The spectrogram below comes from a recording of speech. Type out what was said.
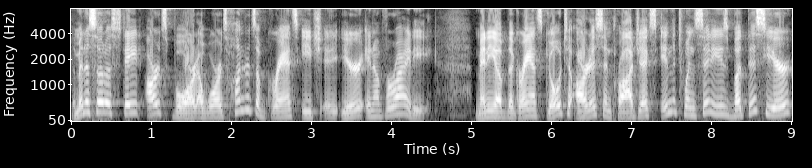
The Minnesota State Arts Board awards hundreds of grants each year in a variety. Many of the grants go to artists and projects in the Twin Cities, but this year,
